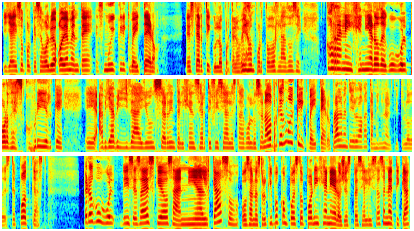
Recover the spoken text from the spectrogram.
y ya hizo porque se volvió, obviamente, es muy clickbaitero este artículo porque lo vieron por todos lados de corre el ingeniero de Google por descubrir que eh, había vida y un ser de inteligencia artificial está evolucionado, porque es muy clickbaitero. Probablemente yo lo haga también en el título de este podcast. Pero Google dice, ¿sabes qué? O sea, ni al caso. O sea, nuestro equipo compuesto por ingenieros y especialistas en ética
